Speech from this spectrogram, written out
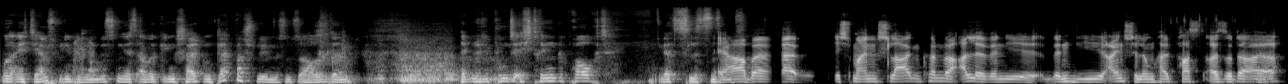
und eigentlich die Heimspiele gewinnen müssten, jetzt aber gegen Schalke und Gladbach spielen müssen zu Hause, dann hätten wir die Punkte echt dringend gebraucht. Jetzt letzten Ja, Samstag. aber äh, ich meine, schlagen können wir alle, wenn die, wenn die Einstellung halt passt. Also da,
